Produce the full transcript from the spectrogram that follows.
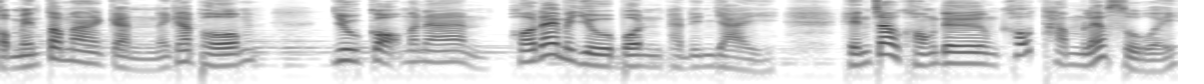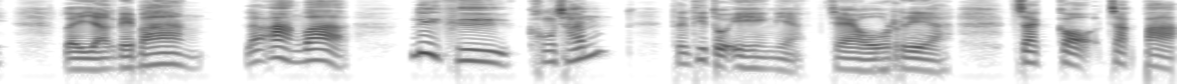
คอมเมนต์ต่อมากันนะครับผม อยู่เกาะมานาน พอได้มาอยู่บนแผ่นดินใหญ่ เห็นเจ้าของเดิมเขาทำแล้วสวยเลยอยากได้บ้าง แล้วอ้างว่า นี่คือของฉัน ทั้งที่ตัวเองเนี่ยแจวเรือ จากเกาะจากป่า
